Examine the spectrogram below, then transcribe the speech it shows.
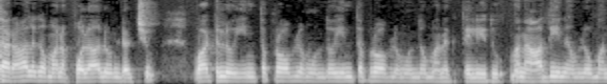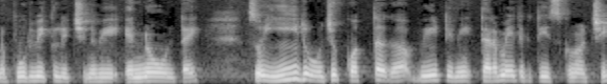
తరాలుగా మన పొలాలు ఉండొచ్చు వాటిలో ఇంత ప్రాబ్లం ఉందో ఇంత ప్రాబ్లం ఉందో మనకు తెలియదు మన ఆధీనంలో మన పూర్వీకులు ఇచ్చినవి ఎన్నో ఉంటాయి. సో ఈ రోజు కొత్తగా వీటిని తెర మీదకి తీసుకుని వచ్చి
